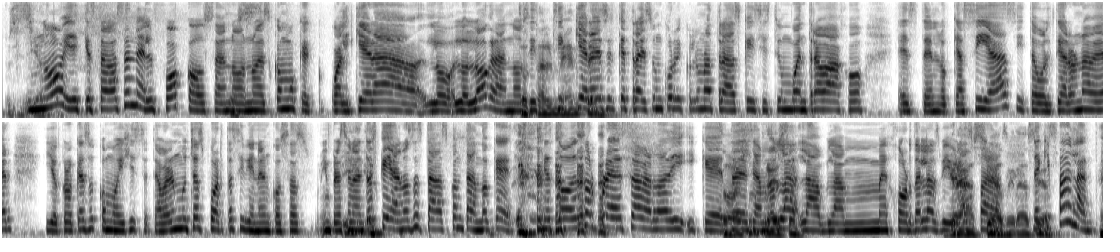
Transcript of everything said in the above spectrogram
pues sí. No, y que estabas en el foco, o sea, no, Pues- no es como que cualquiera lo, lo logra, ¿no? Totalmente. quiere decir que traes un currículum atrás, que hiciste un buen trabajo este, en lo que hacías y te voltearon a ver. Y yo creo que eso, como dijiste, te abren muchas puertas y vienen cosas impresionantes que ya nos estabas contando que, que todo es sorpresa, ¿verdad? Y, y que te es deseamos la, sorpresa. la- la mejor de las vibras Gracias, para gracias. de aquí para adelante.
